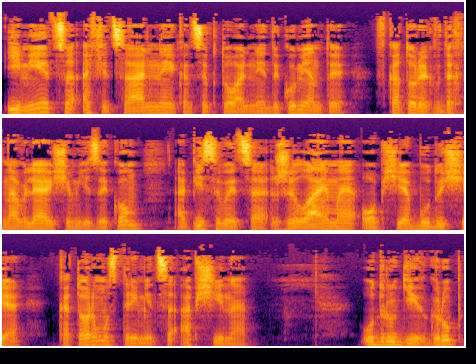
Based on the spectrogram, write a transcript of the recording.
имеются официальные концептуальные документы, в которых вдохновляющим языком описывается желаемое общее будущее, к которому стремится община. У других групп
